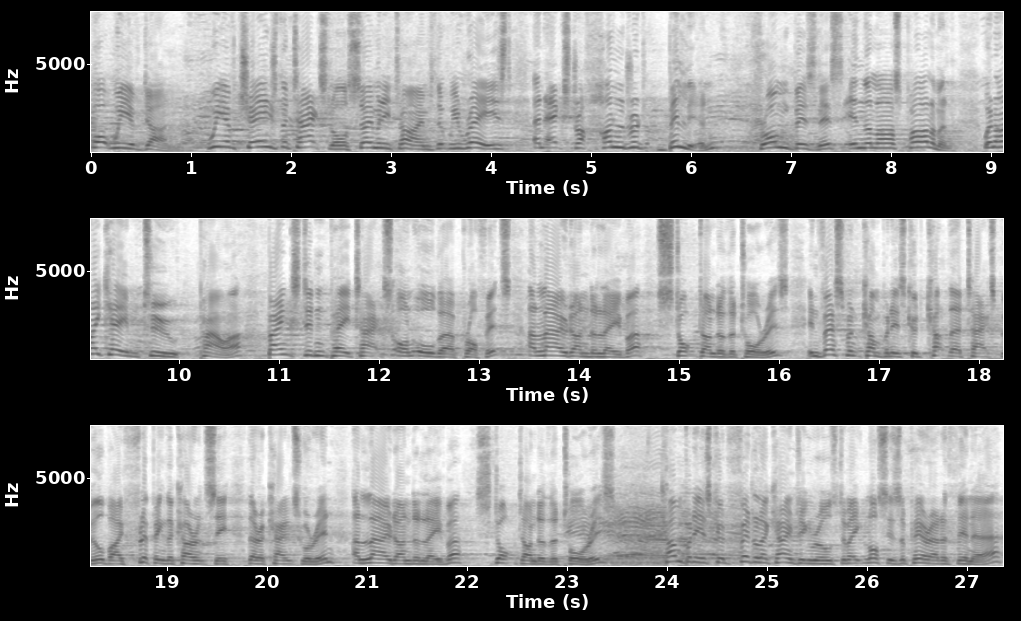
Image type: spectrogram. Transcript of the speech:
what we have done. We have changed the tax law so many times that we raised an extra 100 billion from business in the last parliament. When I came to power, banks didn't pay tax on all their profits, allowed under Labour, stopped under the Tories. Investment companies could cut their tax bill by flipping the currency their accounts were in, allowed under Labour, stopped under the Tories. Companies could fiddle accounting rules to make losses appear out of thin air,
